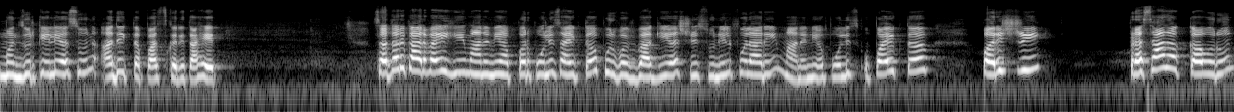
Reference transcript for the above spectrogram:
मंजूर केली असून अधिक तपास करीत आहेत. सदर कारवाई ही माननीय अप्पर पोलीस आयुक्त पूर्व विभागीय श्री सुनील फुलारी माननीय पोलीस उपायुक्त परिश्री प्रसाद अक्कावरून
